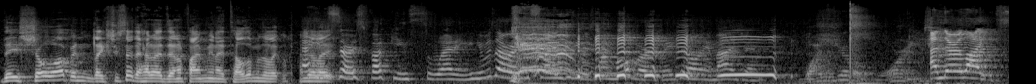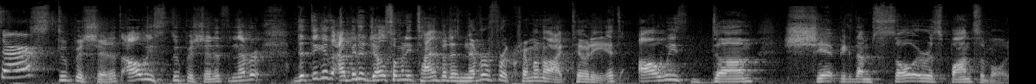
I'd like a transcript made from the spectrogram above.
They show up and like she said they had to identify me and I tell them and they're like and And they're he like starts fucking sweating. He was already sweating because he was hungover, but you can only imagine. Why did you have a warrant? And they're like, "Sir, stupid shit. It's always stupid shit. It's never. The thing is, I've been in jail so many times, but it's never for criminal activity. It's always dumb shit because I'm so irresponsible.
